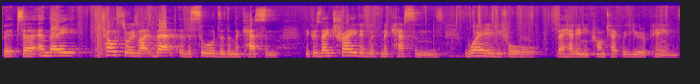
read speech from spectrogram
But, uh, and they tell stories like that of the swords of the Macassan, because they traded with Macassans way before they had any contact with Europeans.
